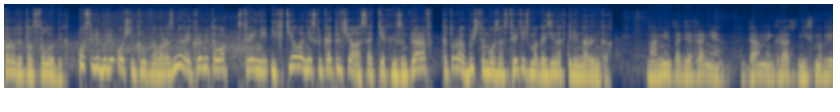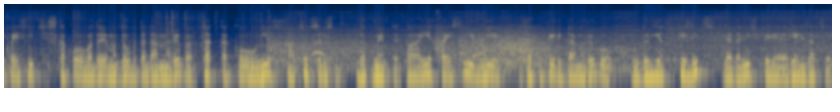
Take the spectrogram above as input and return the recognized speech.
породы толстолобик. Особи были очень крупного размера и, кроме того, строение их тела несколько отличалось от тех экземпляров, которые обычно можно встретить в магазинах или на рынках. На момент задержания данные граждане не смогли пояснить, с какого водоема добыта данная рыба, так как у них отсутствовали документы. По их пояснению, они закупили данную рыбу у других физлиц для дальнейшей реализации.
